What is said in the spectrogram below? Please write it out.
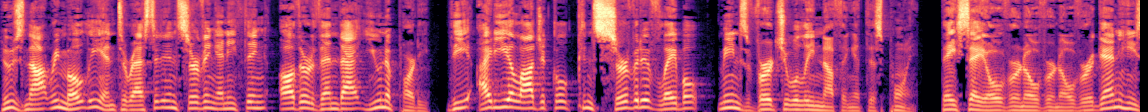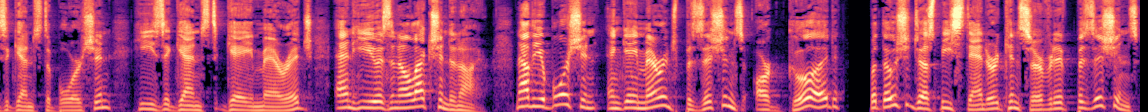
who's not remotely interested in serving anything other than that uniparty. The ideological conservative label means virtually nothing at this point. They say over and over and over again he's against abortion, he's against gay marriage, and he is an election denier. Now, the abortion and gay marriage positions are good, but those should just be standard conservative positions.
